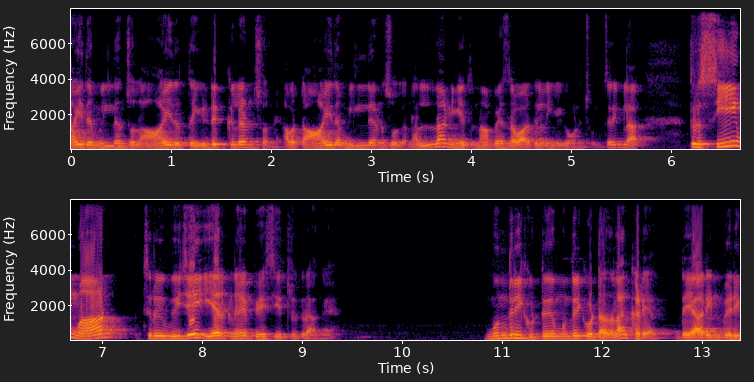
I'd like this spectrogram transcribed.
ஆயுதம் இல்லைன்னு சொல்ல. ஆயுதத்தை எடுக்கலைன்னு சொன்னேன். அவர்கிட்ட ஆயுதம் இல்லைன்னு சொல்ல. நல்லா நீங்கள் நான் பேசுகிற வார்த்தையில் நீங்கள் கவனிச்சு சரிங்களா? திரு சீமான் திரு விஜய் ஏற்கனவே பேசிகிட்டு இருக்கிறாங்க. முந்திரி குட்டு முந்திரி கொட்டு அதெல்லாம் கிடையாது. They are in very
